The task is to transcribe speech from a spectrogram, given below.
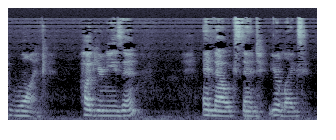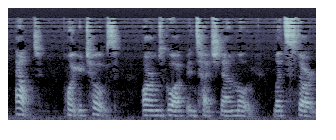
one. Hug your knees in. And now extend your legs out. Point your toes arms go up in touchdown mode. Let's start.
